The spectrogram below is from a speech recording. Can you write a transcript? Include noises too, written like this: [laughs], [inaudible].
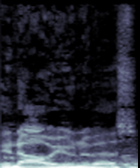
in our universe.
